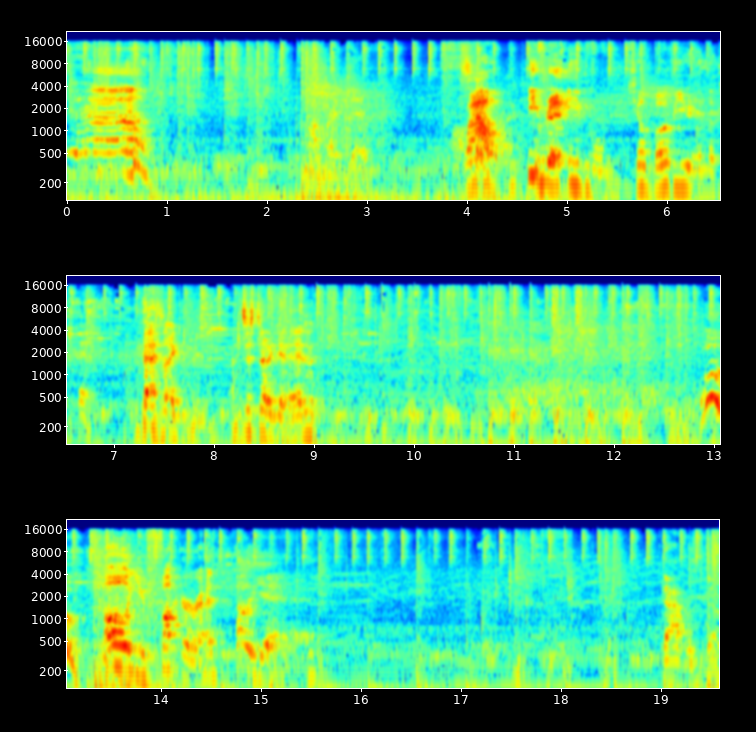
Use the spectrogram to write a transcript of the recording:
Yeah. I'm right dead. Wow! He, re- he killed both of you in the pit. That's like, I'm just trying to get in. Woo! Oh, you fucker, Red. Hell yeah. That was dumb.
